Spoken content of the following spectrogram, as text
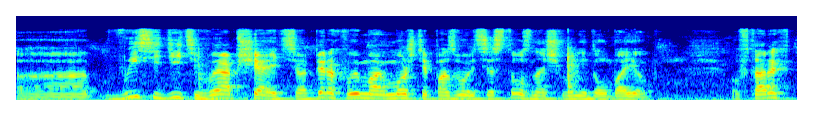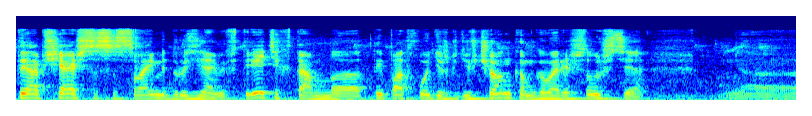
А, вы сидите, вы общаетесь. Во-первых, вы можете позволить себе стол, значит, вы не долбоеб. Во-вторых, ты общаешься со своими друзьями. В-третьих, там, э, ты подходишь к девчонкам, говоришь, слушайте, э,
